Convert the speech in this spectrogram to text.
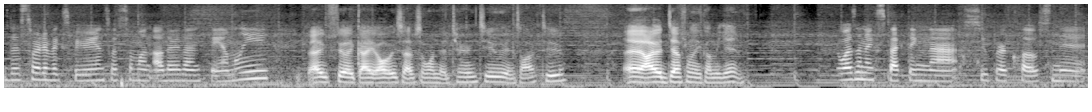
this sort of experience with someone other than family. I feel like I always have someone to turn to and talk to. Uh, I would definitely come again. I wasn't expecting that super close-knit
